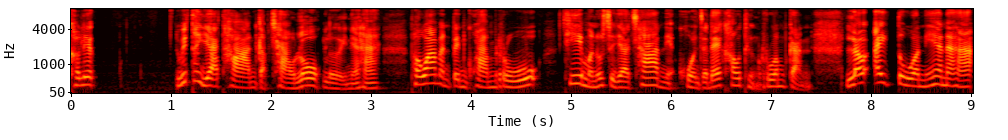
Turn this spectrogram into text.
เขาเรียกวิทยาทานกับชาวโลกเลยเนะคะเพราะว่ามันเป็นความรู้ที่มนุษยชาติเนี่ยควรจะได้เข้าถึงร่วมกัน แล้วไอ้ตัวนี้นะคะ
